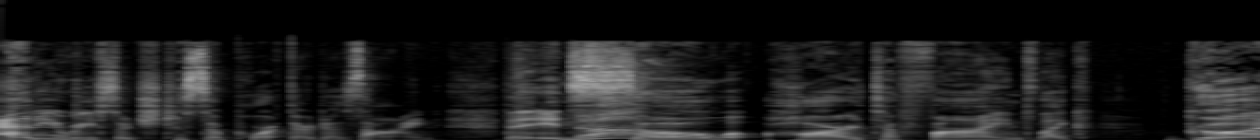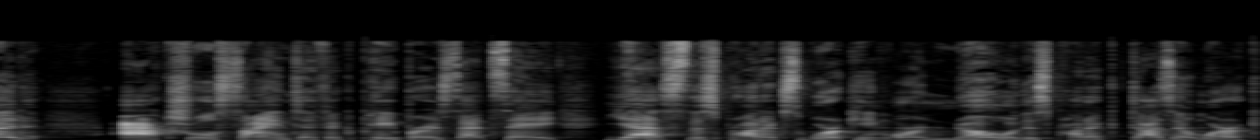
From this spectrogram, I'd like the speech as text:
any research to support their design. That it's No. so hard to find like good actual scientific papers that say yes this product's working or no this product doesn't work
